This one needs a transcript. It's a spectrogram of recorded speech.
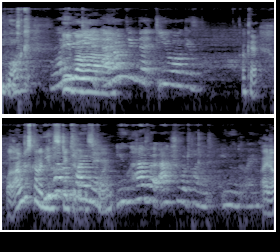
Ewok. What do you mean? I don't think that Ewok is. Okay, well, I'm just kind of You being have a stupid at this point. You have an actual time. You know that, right? I know.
